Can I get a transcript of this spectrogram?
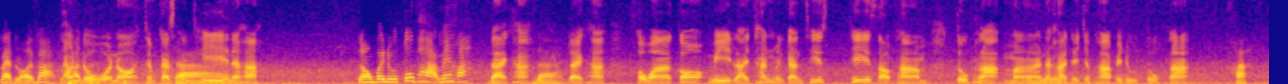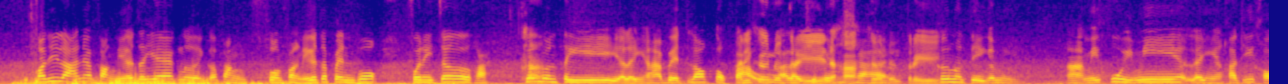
6,800 บาทคนะอนคะโดตัวนี้ เนาะจำกัดใช่พื้นที่นะคะ ลองไปดูตู้พระไหมคะ ได้ค่ะได้ได้ ค่ะ เพราะว่าก็มีหลายท่านเหมือนกันที่ที่สอบถามตู้พระมานะคะอือฮึเดี๋ยวจะพาไปดูตู้พระ ค่ะก็ที่ร้านเนี่ยฝั่งนี้ก็จะแยกเลยก็ฝั่งโซนฝั่งนี้ก็จะเป็นพวกเฟอร์นิเจอร์ค่ะ เครื่องดนตรีอะไรอย่างเงี้ยค่ะเบ็ดลอกตกปอันลานี้เครื่องดนตรีะไที่เป็นะคะใช่เครื่องดนตรี เครื่องดนตรีก็มี อ่ามีคุยมีอะไรอย่างเงี้ยค่ะที่เขา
